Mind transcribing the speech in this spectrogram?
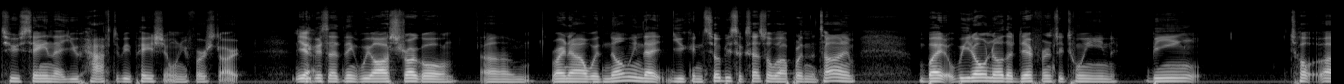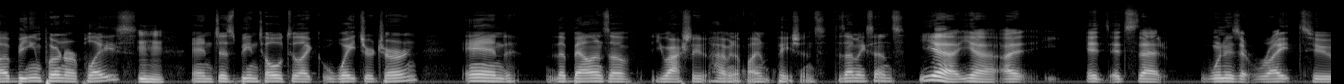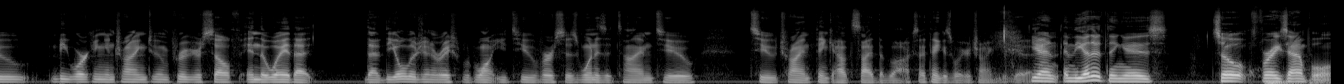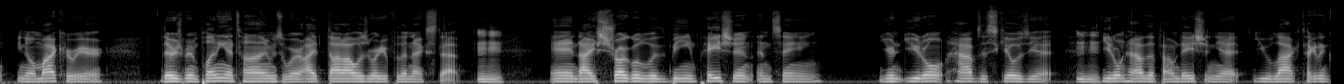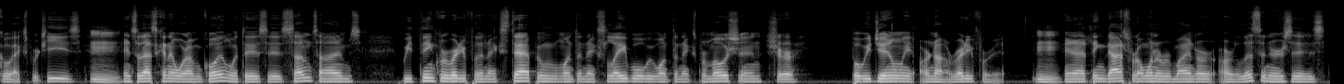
to saying that you have to be patient when you first start. Yeah. Because I think we all struggle um, right now with knowing that you can still be successful without putting the time, but we don't know the difference between being to- uh, being put in our place mm-hmm. and just being told to like wait your turn and the balance of you actually having to find patience. Does that make sense? Yeah, yeah. I it it's that when is it right to be working and trying to improve yourself in the way that that the older generation would want you to versus when is it time to to try and think outside the box. I think is what you're trying to get at. Yeah, and, and the other thing is, so for example, you know, my career, there's been plenty of times where I thought I was ready for the next step, Mhm. and I struggled with being patient and saying, you you don't have the skills yet, Mhm. you don't have the foundation yet, you lack technical expertise, Mm. and so that's kind of where I'm going with this. Is sometimes we think we're ready for the next step and we want the next label, we want the next promotion, Sure. but we genuinely are not ready for it. Mhm. And I think that's what I want to remind our, our listeners is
